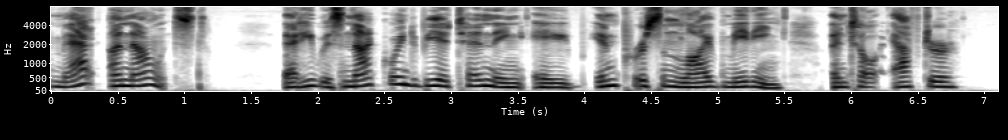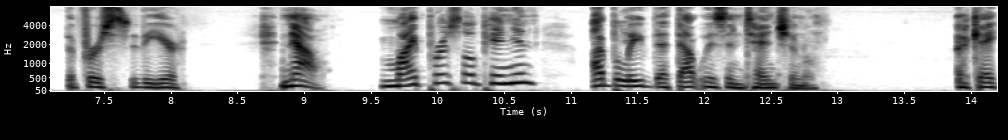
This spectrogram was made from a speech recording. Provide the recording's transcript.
Matt announced that he was not going to be attending a in-person live meeting until after the first of the year. Now, my personal opinion, I believe that that was intentional. Okay,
